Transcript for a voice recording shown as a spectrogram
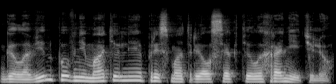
Головин повнимательнее присмотрелся к телохранителю.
